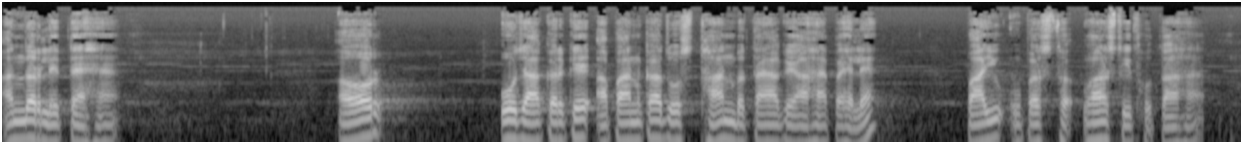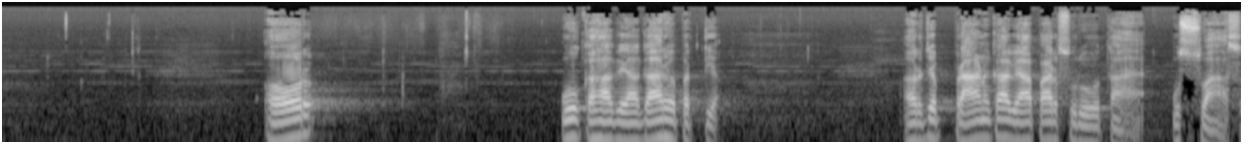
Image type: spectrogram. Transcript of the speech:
अंदर लेते हैं और वो जाकर के अपान का जो स्थान बताया गया है पहले, पायु उपस्थ, वहाँ स्थित होता है। और वो कहा गया गार्हपत्य। और जब प्राण का व्यापार शुरू होता है, उश्वास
